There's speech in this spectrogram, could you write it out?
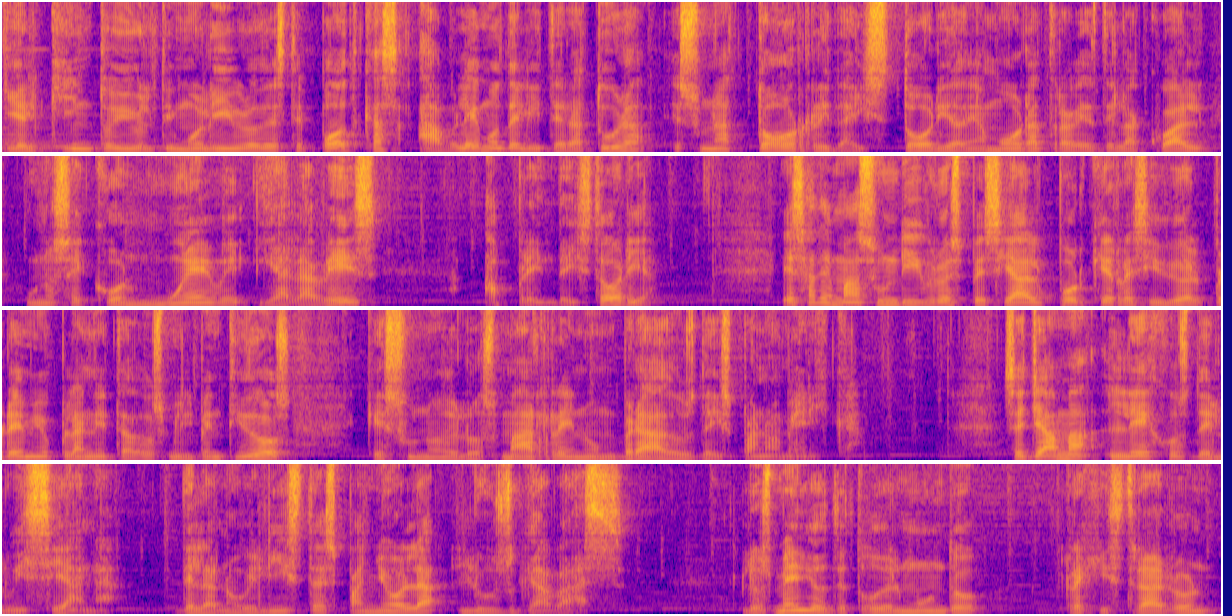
Y el quinto y último libro de este podcast, Hablemos de Literatura, es una tórrida historia de amor a través de la cual uno se conmueve y a la vez aprende historia. Es además un libro especial porque recibió el Premio Planeta 2022, que es uno de los más renombrados de Hispanoamérica. Se llama Lejos de Luisiana de la novelista española Luz Gabás. Los medios de todo el mundo registraron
